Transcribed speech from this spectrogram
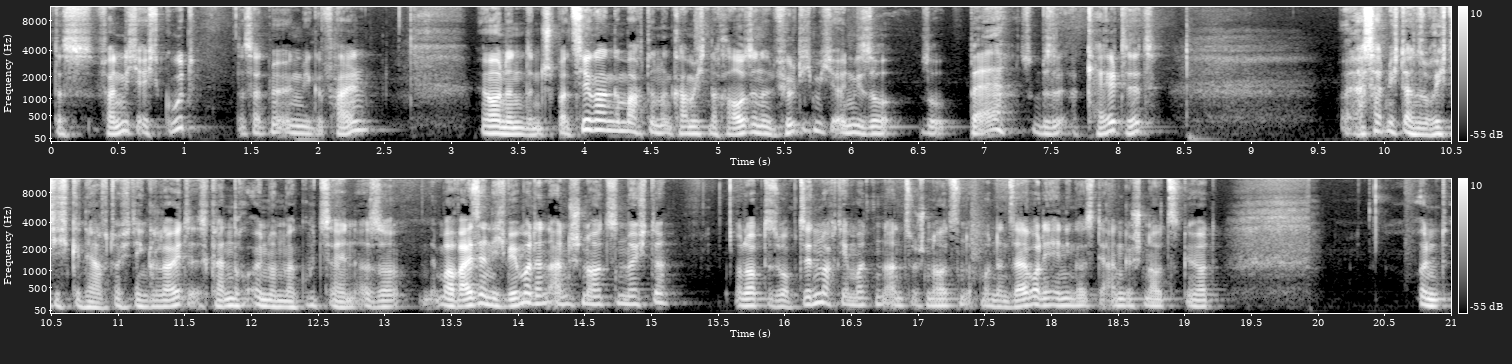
Das fand ich echt gut. Das hat mir irgendwie gefallen. Ja, und dann den Spaziergang gemacht und dann kam ich nach Hause und dann fühlte ich mich irgendwie so, so bäh, so ein bisschen erkältet. Und das hat mich dann so richtig genervt. Und ich denke, Leute, es kann doch irgendwann mal gut sein. Also, man weiß ja nicht, wen man dann anschnauzen möchte. Oder ob das überhaupt Sinn macht, jemanden anzuschnauzen, ob man dann selber derjenige ist, der angeschnauzt gehört. Und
